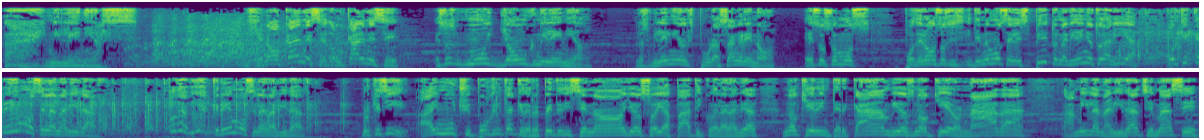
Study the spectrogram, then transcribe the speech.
ay, millennials. Dije, no, cálmese, don, cálmese. Eso es muy young millennial. Los millennials pura sangre, no. Esos somos poderosos y, tenemos el espíritu navideño todavía. Porque creemos en la Navidad. Todavía creemos en la Navidad. Porque sí, hay mucho hipócrita que de repente dice, no, yo soy apático de la Navidad, no quiero intercambios, no quiero nada. A mí la Navidad se me hace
